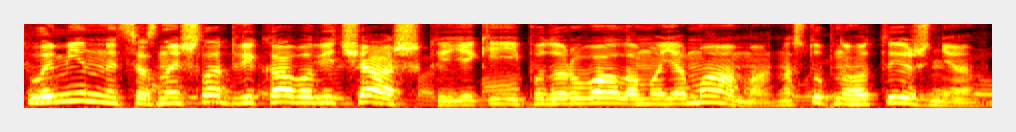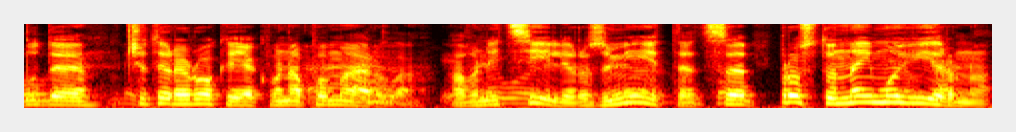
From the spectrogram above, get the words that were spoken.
Племінниця знайшла дві кавові чашки, які їй подарувала моя мама. Наступного тижня буде чотири роки, як вона померла. А вони цілі, розумієте? Це просто неймовірно.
